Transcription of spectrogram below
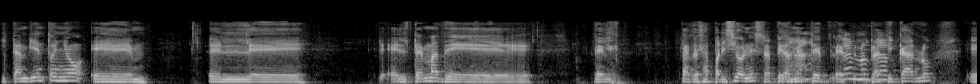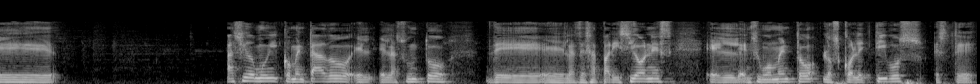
Y también, Toño, eh, el, eh, el tema de del- las desapariciones, rápidamente Ajá, eh, claro, no, claro. platicarlo. eh, ha sido muy comentado el, el asunto de eh, las desapariciones, el- en su momento los colectivos este,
